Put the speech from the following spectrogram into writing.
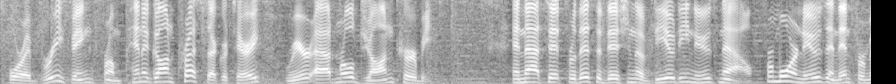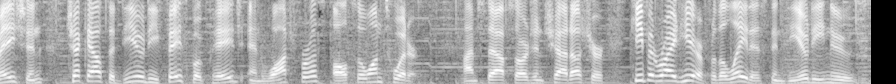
for a briefing from Pentagon Press Secretary Rear Admiral John Kirby. And that's it for this edition of DoD News Now. For more news and information, check out the DoD Facebook page and watch for us also on Twitter. I'm Staff Sergeant Chad Usher. Keep it right here for the latest in DoD news.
